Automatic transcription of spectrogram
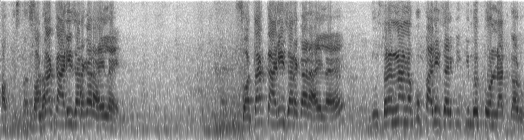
पाकिस्तान स्वतः काडीसारखा राहिलाय. स्वतः काडीसारखा राहिलाय. दुसऱ्यांना नको काडीसारखी किंमत तोंडात काढू.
